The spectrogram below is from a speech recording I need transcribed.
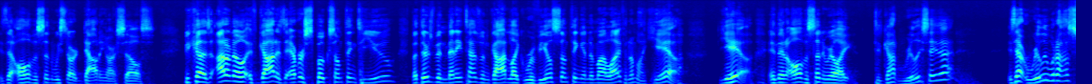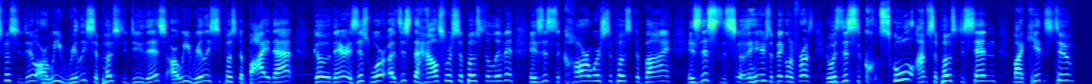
is that all of a sudden we start doubting ourselves because I don't know if God has ever spoke something to you, but there's been many times when God like reveals something into my life and I'm like, yeah, yeah. And then all of a sudden we're like, did God really say that? Is that really what I was supposed to do? Are we really supposed to do this? Are we really supposed to buy that, go there? Is this wor- is this the house we're supposed to live in? Is this the car we're supposed to buy? Is this the here's a big one for us. Was this the school I'm supposed to send my kids to?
